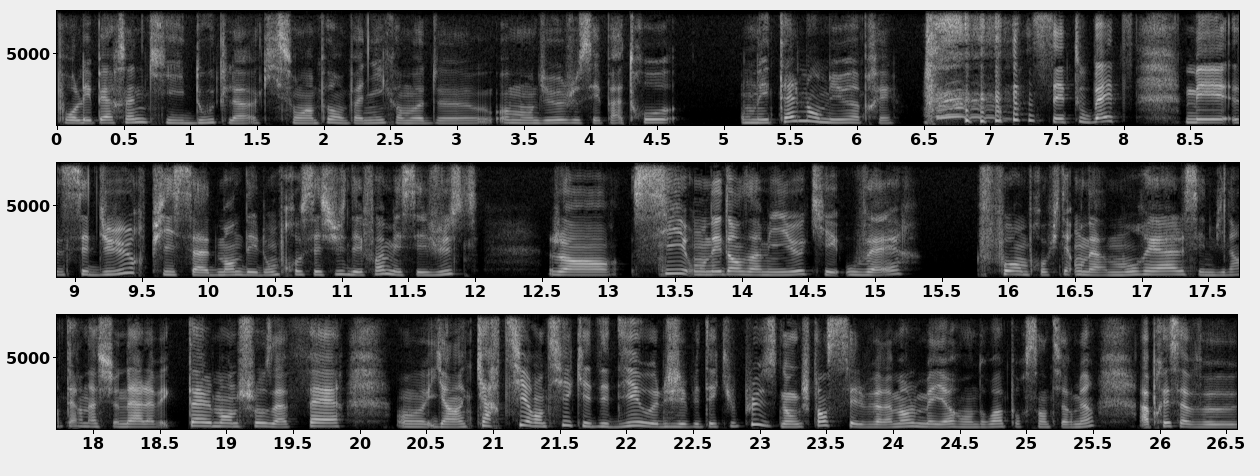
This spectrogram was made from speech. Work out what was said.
Pour les personnes qui doutent, là, qui sont un peu en panique, en mode euh, Oh mon Dieu, je sais pas trop, on est tellement mieux après. c'est tout bête, mais c'est dur, puis ça demande des longs processus des fois, mais c'est juste, genre, si on est dans un milieu qui est ouvert, faut en profiter. On est à Montréal, c'est une ville internationale avec tellement de choses à faire. Il y a un quartier entier qui est dédié au LGBTQ+. Donc je pense que c'est vraiment le meilleur endroit pour se sentir bien. Après, ça veut,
